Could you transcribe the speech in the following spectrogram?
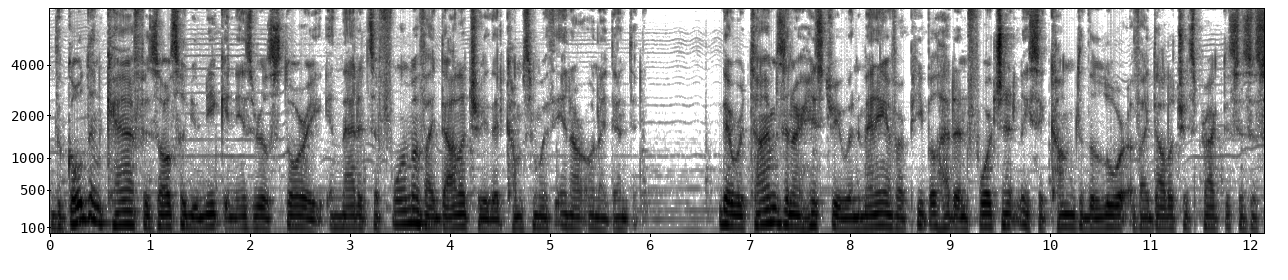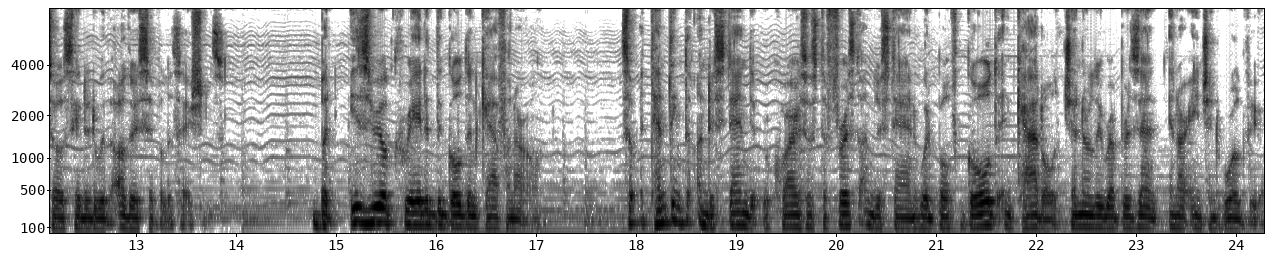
The golden calf is also unique in Israel's story in that it's a form of idolatry that comes from within our own identity. There were times in our history when many of our people had unfortunately succumbed to the lure of idolatrous practices associated with other civilizations. But Israel created the golden calf on our own. So attempting to understand it requires us to first understand what both gold and cattle generally represent in our ancient worldview.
